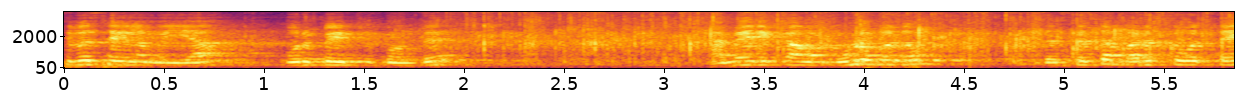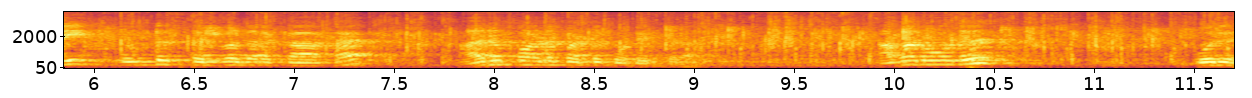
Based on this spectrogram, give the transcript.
சிவசேலம் ஐயா பொறுப்பேற்றுக் கொண்டு அமெரிக்கா முழுவதும் இந்த சித்த மருத்துவத்தை கொண்டு செல்வதற்காக அரும்பாடுபட்டுக் கொண்டிருக்கிறார். அவரோடு ஒரு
